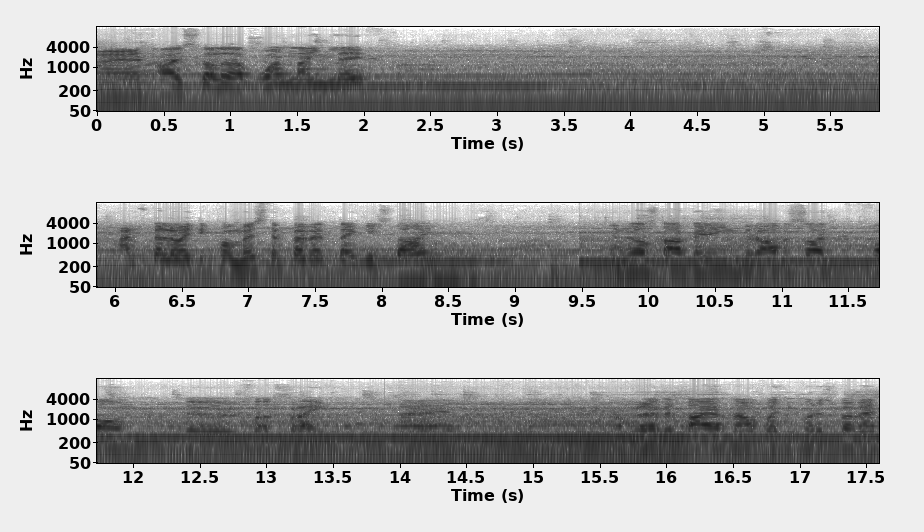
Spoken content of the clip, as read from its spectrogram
And I still have one lane left. I'm still waiting for Mr. Pivot to take his time. And we'll start heading the other side farm to start spraying. And I'm a little bit tired now waiting for this pivot.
